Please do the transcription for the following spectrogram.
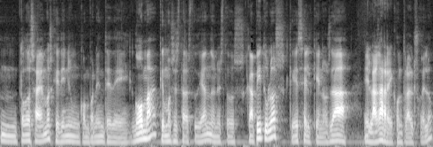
mm, todos sabemos que tiene un componente de goma que hemos estado estudiando en estos capítulos, que es el que nos da el agarre contra el suelo.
